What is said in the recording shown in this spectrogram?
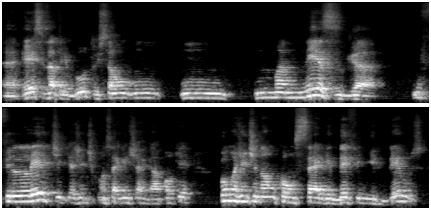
É, esses atributos são um, um, uma nesga, um filete que a gente consegue enxergar, porque como a gente não consegue definir Deus,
